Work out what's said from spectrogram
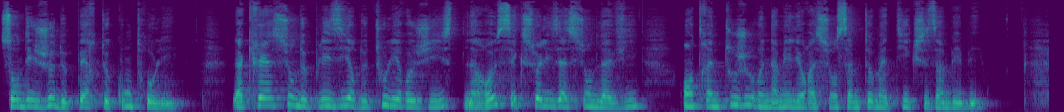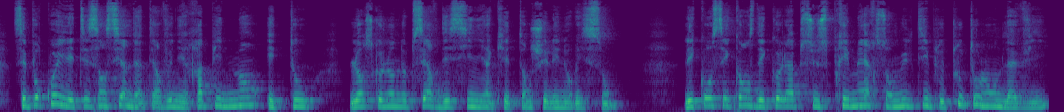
sont des jeux de perte contrôlée. La création de plaisir de tous les registres, la resexualisation de la vie entraîne toujours une amélioration symptomatique chez un bébé. C'est pourquoi il est essentiel d'intervenir rapidement et tôt lorsque l'on observe des signes inquiétants chez les nourrissons. Les conséquences des collapsus primaires sont multiples tout au long de la vie,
